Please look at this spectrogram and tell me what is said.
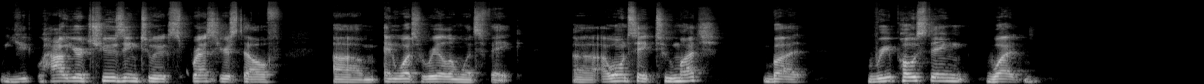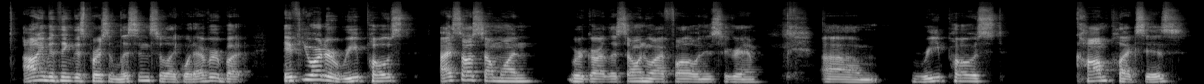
you, how you're choosing to express yourself um, and what's real and what's fake. Uh, I won't say too much, but reposting what I don't even think this person listens, so like whatever. But if you are to repost, I saw someone, regardless, someone who I follow on Instagram, um, repost Complex's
